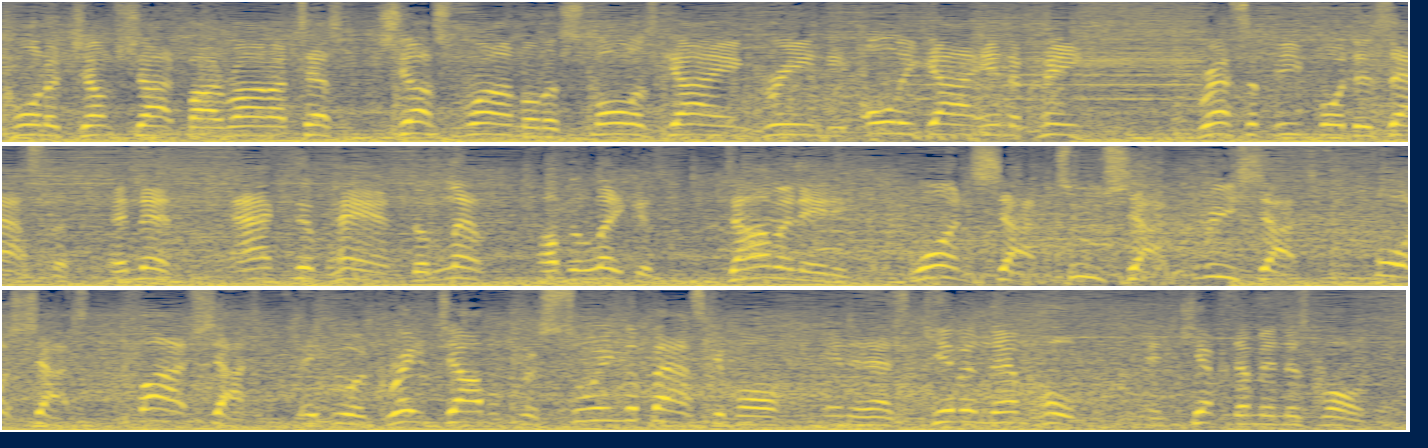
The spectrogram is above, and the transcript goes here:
Corner jump shot by Ron Artest. Just Rondo, the smallest guy in green, the only guy in the paint. Recipe for disaster. And then active hands, the length of the Lakers, dominating. One shot, two shot, three shots, four shots, five shots. They do a great job of pursuing the basketball, and it has given them hope and kept them in this ballgame.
